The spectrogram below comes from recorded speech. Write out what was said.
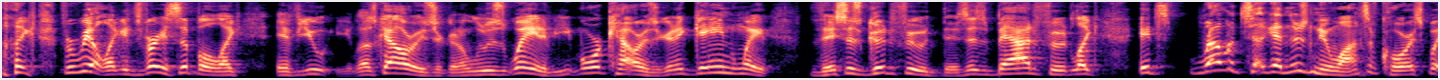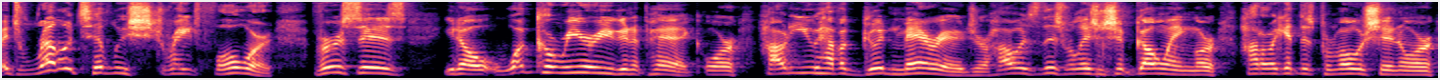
Like for real, like it's very simple. Like if you eat less calories, you're gonna lose weight. If you eat more calories, you're gonna gain weight. This is good food. This is bad food. Like it's relative. Again, there's nuance, of course, but it's relatively straightforward. Versus, you know, what career are you gonna pick, or how do you have a good marriage, or how is this relationship going, or how do I get this promotion, or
